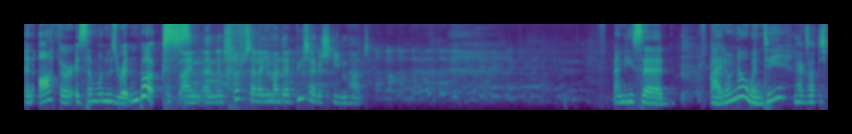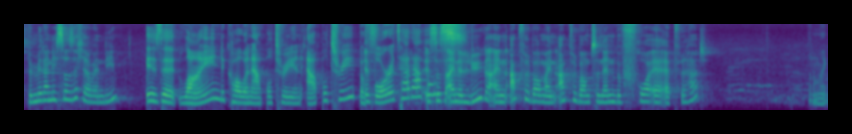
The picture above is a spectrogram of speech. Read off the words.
an author is someone who's written books. ist ein, ein, ein Schriftsteller jemand, der Bücher geschrieben hat. And he said, I don't know, Wendy. Und er hat gesagt, ich bin mir da nicht so sicher, Wendy. Is it lying to call an apple tree an apple tree before it's had apples? Ist es eine Lüge, einen Apfelbaum einen Apfelbaum zu nennen, bevor er Äpfel hat? I'm like,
